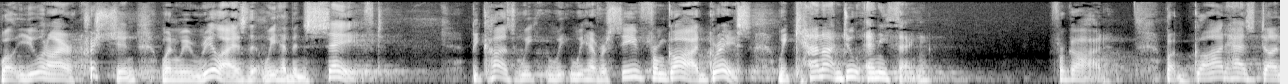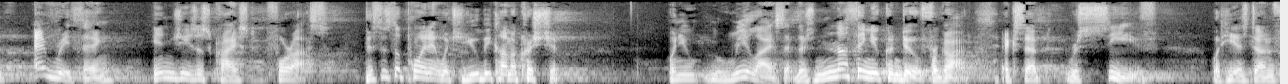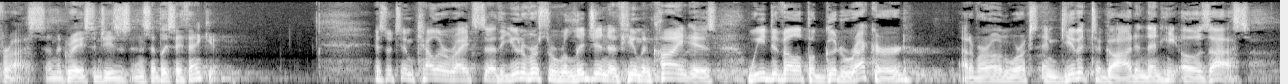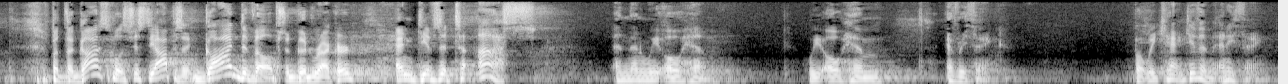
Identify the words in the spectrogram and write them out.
Well, you and I are Christian when we realize that we have been saved because we, we, we have received from God grace. We cannot do anything for God, but God has done everything in Jesus Christ for us. This is the point at which you become a Christian. When you realize that there's nothing you can do for God except receive what he has done for us and the grace in Jesus and simply say thank you. And so Tim Keller writes, uh, the universal religion of humankind is we develop a good record out of our own works and give it to God and then he owes us. But the gospel is just the opposite. God develops a good record and gives it to us. And then we owe him. We owe him everything. But we can't give him anything.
